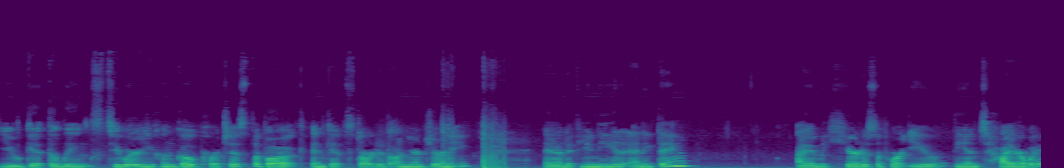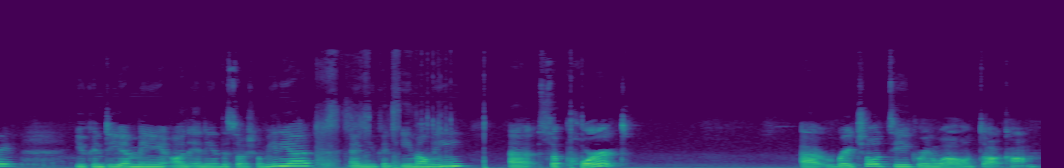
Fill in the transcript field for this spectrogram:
you get the links to where you can go purchase the book and get started on your journey. And if you need anything, I am here to support you the entire way. You can DM me on any of the social media and you can email me at support at racheldgreenwell.com.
